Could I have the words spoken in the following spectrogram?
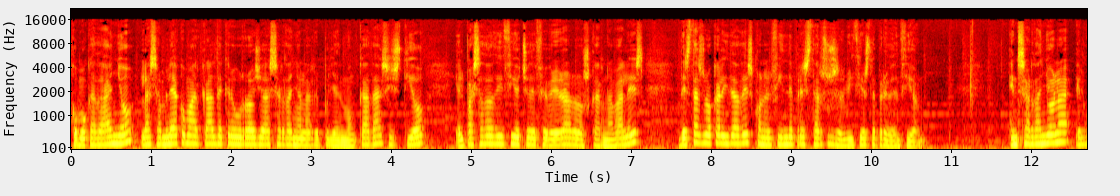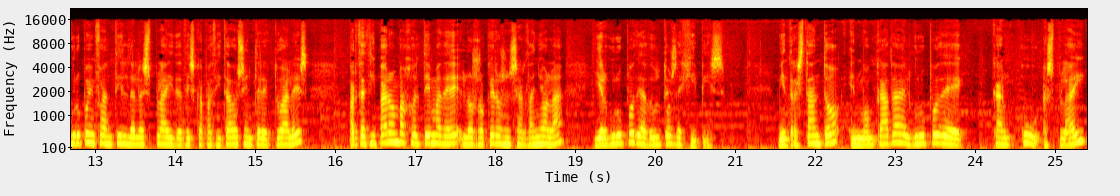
Como cada año, la Asamblea Comarcal de Creu Roja Sardañola Ripollet Moncada asistió el pasado 18 de febrero a los carnavales de estas localidades con el fin de prestar sus servicios de prevención. En Sardañola, el grupo infantil del Splay de discapacitados intelectuales participaron bajo el tema de Los Roqueros en Sardañola y el grupo de adultos de hippies. Mientras tanto, en Moncada, el grupo de Cancú Splay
